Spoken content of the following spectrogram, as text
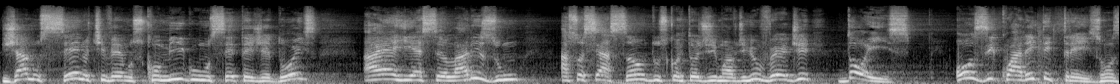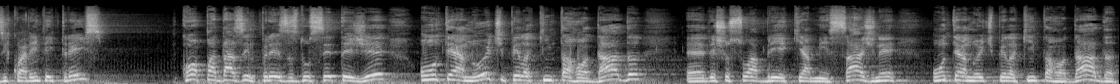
Já no Sênio tivemos comigo um CTG 2, ARS Celulares 1, Associação dos Corretores de Imóveis de Rio Verde 2. 11:43, 11:43. Copa das Empresas do CTG, ontem à noite, pela quinta rodada. É, deixa eu só abrir aqui a mensagem, né? Ontem à noite, pela quinta rodada,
